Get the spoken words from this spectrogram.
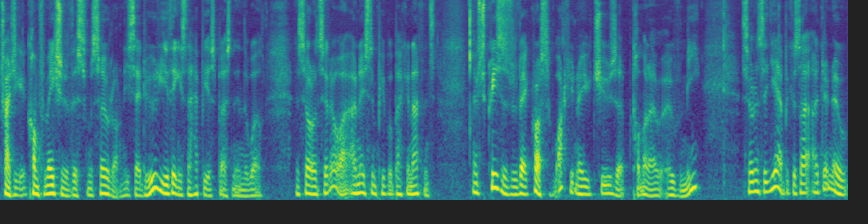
tried to get confirmation of this from Solon. He said, Who do you think is the happiest person in the world? And Solon said, Oh, I, I know some people back in Athens. And Croesus was very cross. What? You know, you choose a commoner over me? Solon said, Yeah, because I, I don't know,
